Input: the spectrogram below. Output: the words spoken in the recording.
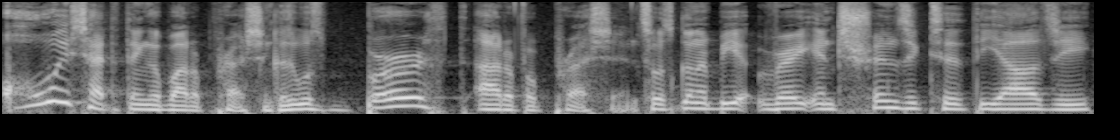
always had to think about oppression because it was birthed out of oppression. So it's going to be very intrinsic to the theology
